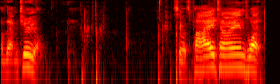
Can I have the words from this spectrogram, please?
of that material. So it's pi times what?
